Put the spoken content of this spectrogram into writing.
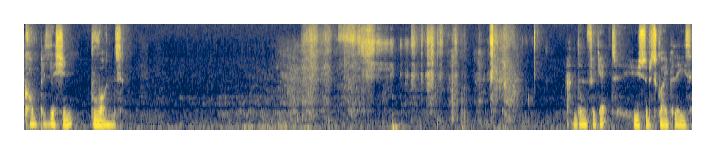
Composition bronze. And don't forget to subscribe please.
